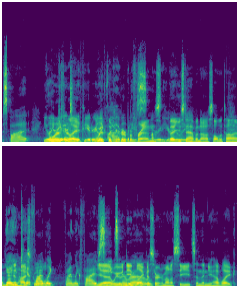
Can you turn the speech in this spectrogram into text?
spot, you like or get you're into like the theater with you're like like, a oh, group of friends, that used to happen to us all the time Yeah, you in high can't school. find like find like five seats. yeah, we would a need like a certain amount of seats, and then you have like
